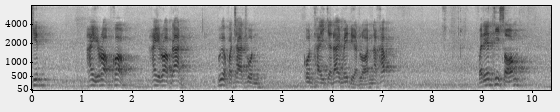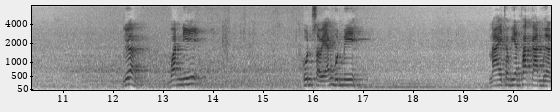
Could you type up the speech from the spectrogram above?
คิดให้รอบคอบให้รอบด้าน เพื่อประชาชนคนไทยจะได้ไม่เดือดร้อนนะครับ ประเด็นที่สองเรื่องวันนี้ คุณแสวงบุญมี นายทะเบียนพักการเมือง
